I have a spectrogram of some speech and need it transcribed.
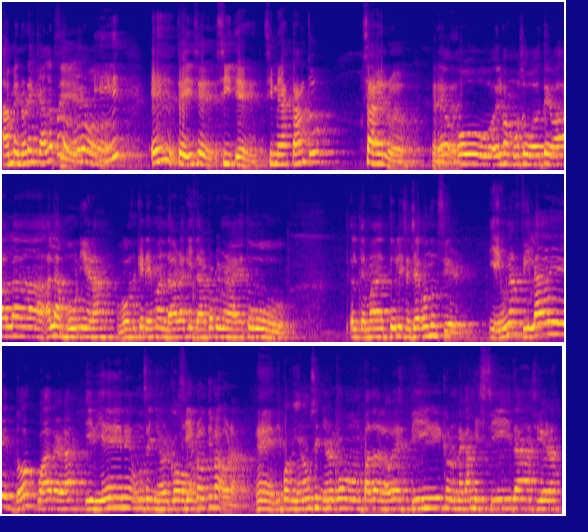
a menor escala, pero Sí. él te dice: si, eh, si me das tanto, sabes luego. Eh, o el famoso vos te vas a la, a la muniera, vos querés mandar a quitar por primera vez tu, el tema de tu licencia de conducir. Y hay una fila de dos cuadras, ¿verdad? Y viene un señor con... Siempre a última hora. Eh, tipo, viene un señor con pantalón de vestir, con una camisita, así, ¿verdad?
